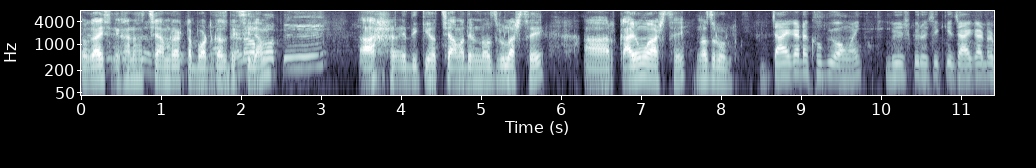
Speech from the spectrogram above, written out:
তো গাইস এখানে হচ্ছে আমরা একটা বট গাছ দেখছিলাম। আর এদিকে হচ্ছে আমাদের নজরুল আসছে আর কায়ুমও আসছে। নজরুল। জায়গাটা খুবই অমায়িক। বিশেষ করে হচ্ছে কি জায়গাটার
